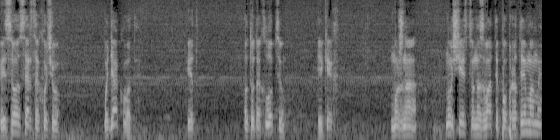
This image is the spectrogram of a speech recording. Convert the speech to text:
Від всього серця хочу подякувати від отута хлопців, яких можна ну, з честю назвати побратимами.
